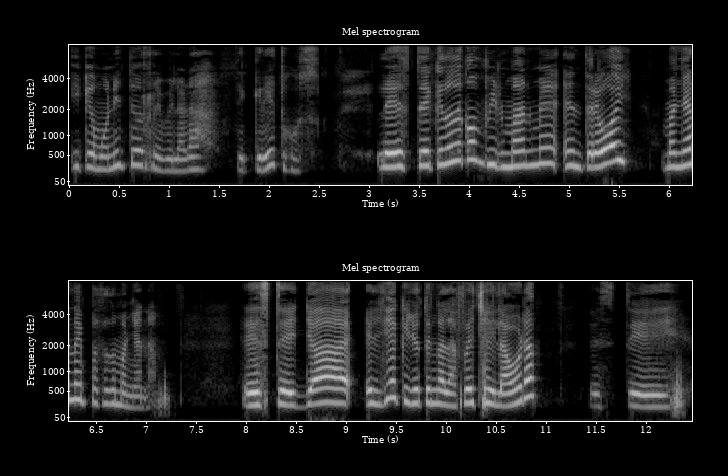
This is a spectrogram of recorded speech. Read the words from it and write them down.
y qué bonito revelará secretos. Este, quedó de confirmarme entre hoy, mañana y pasado mañana. Este, ya el día que yo tenga la fecha y la hora, este,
